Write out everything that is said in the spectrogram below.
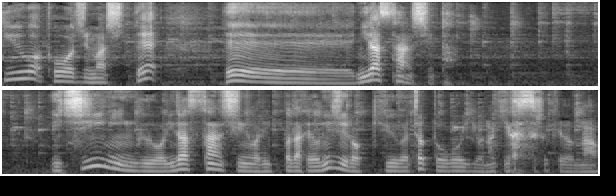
球を投じまして、えー、2奪三振と。1イニングを2奪三振は立派だけど、26球はちょっと多いような気がするけどな。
